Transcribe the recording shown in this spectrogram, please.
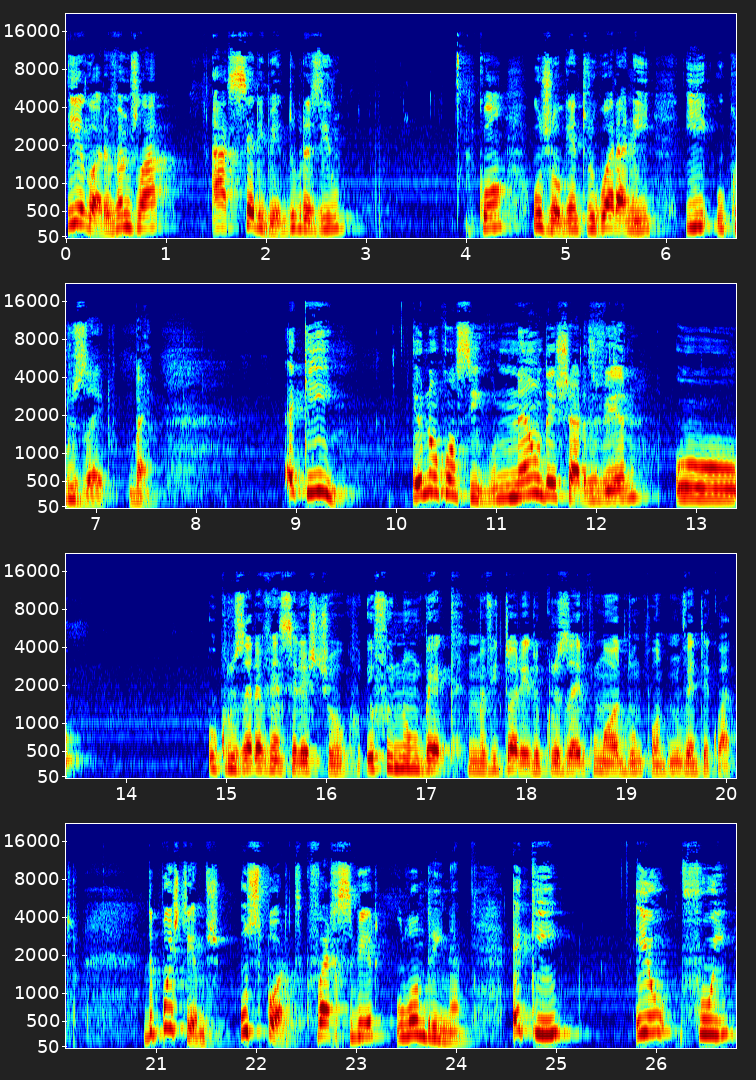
E agora vamos lá à Série B do Brasil com o jogo entre o Guarani e o Cruzeiro. Bem, aqui eu não consigo não deixar de ver o, o Cruzeiro a vencer este jogo. Eu fui num back, numa vitória do Cruzeiro com uma odd de 1.94. Depois temos o Sport, que vai receber o Londrina. Aqui eu fui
